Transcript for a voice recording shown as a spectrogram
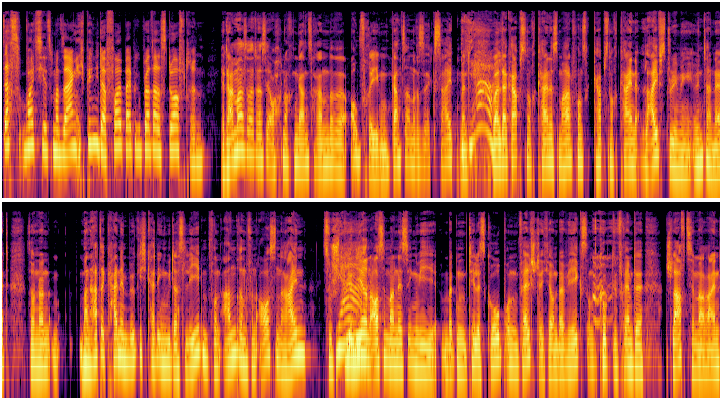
das wollte ich jetzt mal sagen. Ich bin wieder voll bei Big Brother das Dorf drin. Ja, damals war das ja auch noch eine ganz andere Aufregung, ganz anderes Excitement. Ja. Weil da gab es noch keine Smartphones, gab es noch keine Livestreaming im Internet, sondern man hatte keine Möglichkeit, irgendwie das Leben von anderen von außen rein zu spionieren, Ja. außer man ist irgendwie mit einem Teleskop und einem Feldstecher unterwegs und guckt in fremde Schlafzimmer rein.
